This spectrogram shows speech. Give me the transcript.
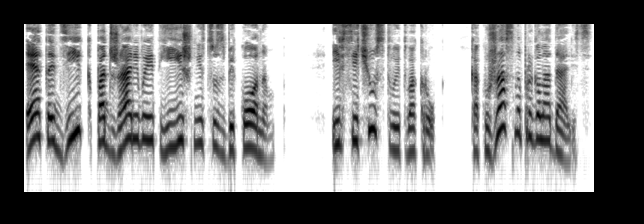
Это Дик поджаривает яичницу с беконом, и все чувствуют вокруг, как ужасно проголодались.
